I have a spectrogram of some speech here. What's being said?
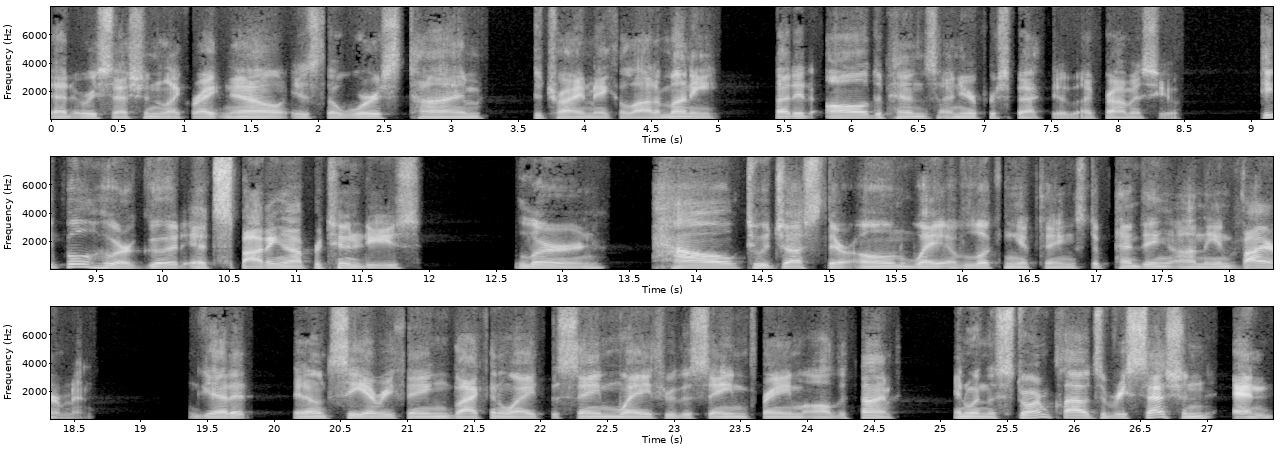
that a recession like right now is the worst time to try and make a lot of money. But it all depends on your perspective, I promise you. People who are good at spotting opportunities learn how to adjust their own way of looking at things depending on the environment. Get it? They don't see everything black and white the same way through the same frame all the time. And when the storm clouds of recession and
